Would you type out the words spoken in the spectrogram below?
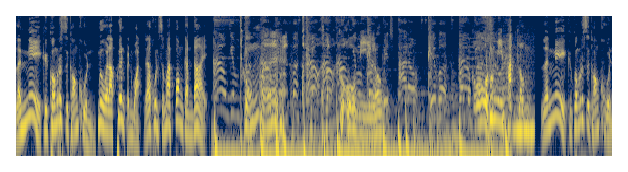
และนี่คือความรู้สึกของคุณเมื่อเวลาเพื่อนเป็นหวัด แล้วคุณสามารถป้องกันได้ ถุงมือ กูมีลม กูมีพัดลม และนี่คือความรู้สึกของคุณ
